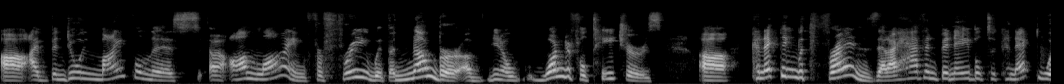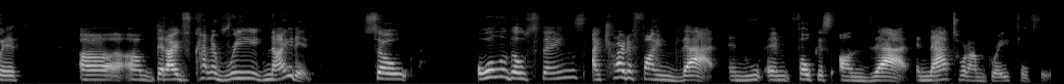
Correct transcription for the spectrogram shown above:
Uh, I've been doing mindfulness uh, online for free with a number of, you know, wonderful teachers uh, connecting with friends that I haven't been able to connect with, uh, um, that I've kind of reignited. So all of those things, I try to find that and and focus on that, and that's what I'm grateful for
